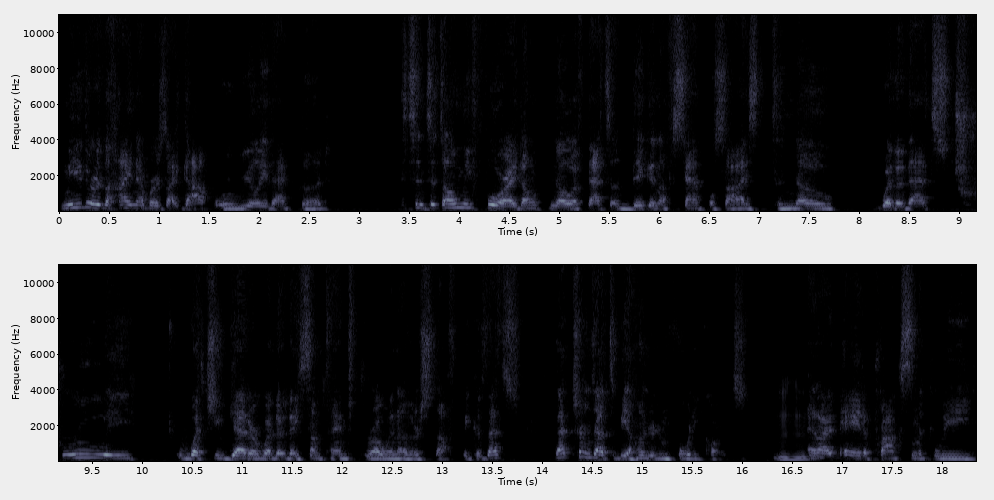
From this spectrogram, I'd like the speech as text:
Neither of the high numbers I got were really that good. Since it's only four, I don't know if that's a big enough sample size to know whether that's truly what you get or whether they sometimes throw in other stuff because that's that turns out to be 140 cards. Mm-hmm. and i paid approximately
